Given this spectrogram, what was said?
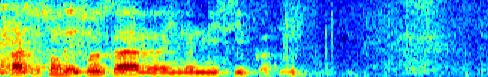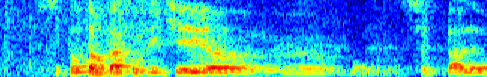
enfin, ce sont des choses quand même euh, inadmissibles. Quoi. C'est pourtant pas compliqué. hein, euh, c'est pas le,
